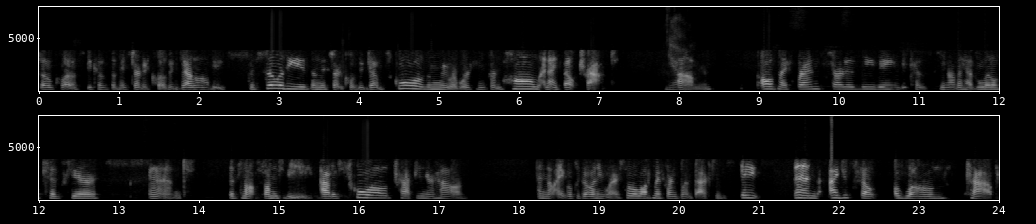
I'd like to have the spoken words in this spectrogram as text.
so close because then they started closing down all these facilities and they started closing down schools and we were working from home and I felt trapped. Yeah. Um, all of my friends started leaving because, you know, they had little kids here and it's not fun to be out of school, trapped in your house and not able to go anywhere. So a lot of my friends went back to the States and I just felt alone, trapped.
